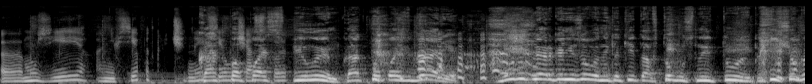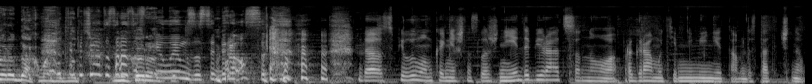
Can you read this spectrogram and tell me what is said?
э, музеи. Они все подключены, Как все попасть в участвуют. Пилым? Как попасть в Гарри? Будут ли организованы какие-то автобусные туры? Какие еще города хватит? вот Почему-то сразу в Бухара- Пилым засобирался. Да, с Пилымом, конечно, сложнее добираться, но программы, тем не менее, там достаточно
